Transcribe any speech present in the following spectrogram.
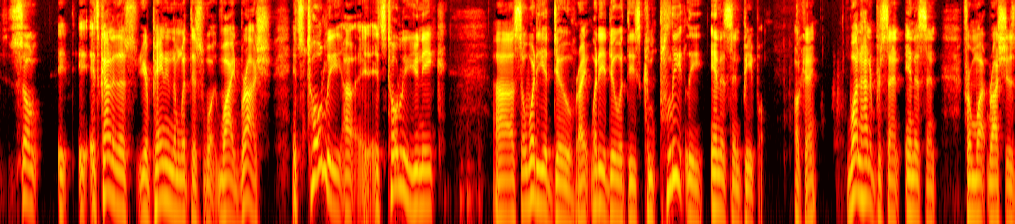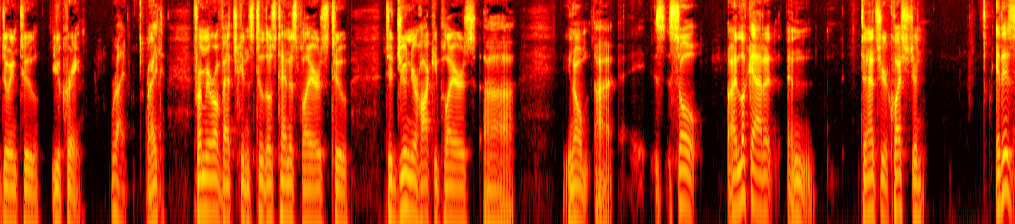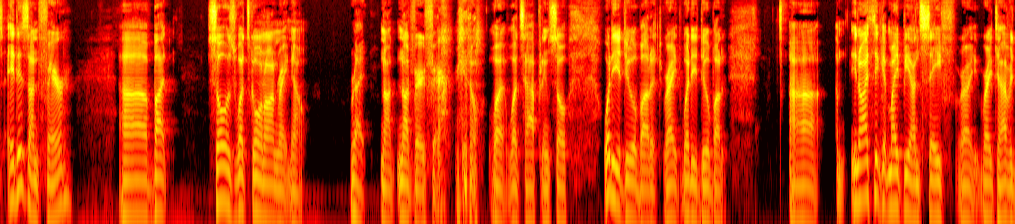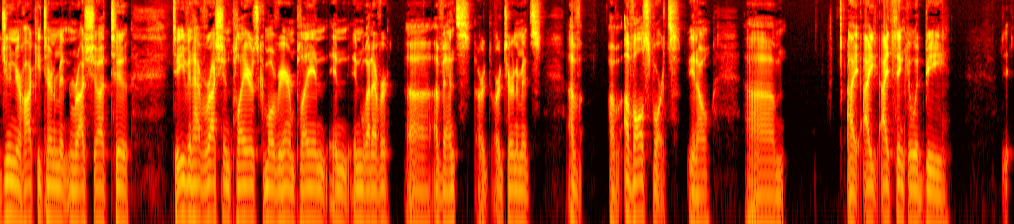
so it, it- it's kind of this you're painting them with this wide brush. It's totally uh, it's totally unique. Uh, so what do you do right? What do you do with these completely innocent people okay? 100% innocent from what russia is doing to ukraine Right. right? From your ovechkins to those tennis players to to junior hockey players uh, you know uh, so i look at it and to answer your question it is it is unfair uh, but so is what's going on right now. Right. not not very fair you know what what's happening. So what do you do about it right? What do you do about it? Uh you know i think it might be unsafe right right to have a junior hockey tournament in russia to to even have russian players come over here and play in in, in whatever uh events or, or tournaments of, of of all sports you know? Um I, I i think it would be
